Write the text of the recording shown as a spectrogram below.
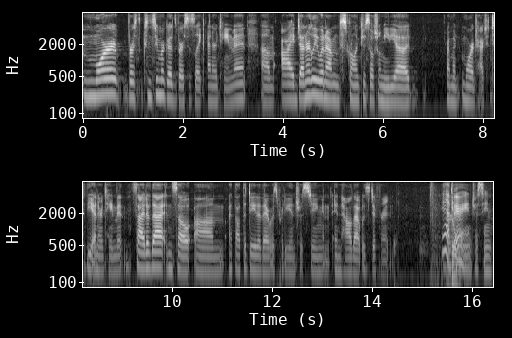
more consumer goods versus like entertainment. Um, I generally, when I'm scrolling through social media, I'm a- more attracted to the entertainment side of that, and so um, I thought the data there was pretty interesting and, and how that was different. Yeah, The- very interesting.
